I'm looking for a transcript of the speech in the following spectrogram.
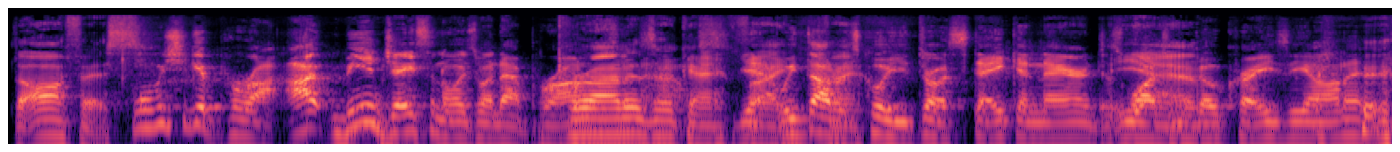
the office. well, we should get piranha. me and Jason always wanted to have piranhas. Piranhas, in the house. okay, Yeah, fine, we thought it was cool. You throw a steak in there and just watch them go crazy on it.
